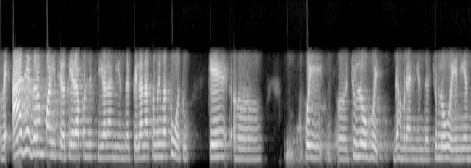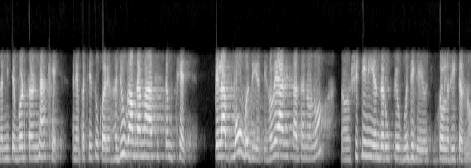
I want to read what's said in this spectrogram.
હવે આ જે ગરમ પાણી છે અત્યારે આપણને શિયાળાની અંદર પહેલાના સમયમાં શું હતું? કે કોઈ ચૂલ્લો હોય ગામડાની અંદર ચૂલ્લો હોય એની અંદર નીચે બળતણ નાખે અને પછી શું કરે? હજુ ગામડામાં આ સિસ્ટમ છે જ. પેલા બહુ બધી હતી. હવે આવી સાધનોનો સિટીની અંદર ઉપયોગ વધી ગયો છે સોલર હીટરનો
